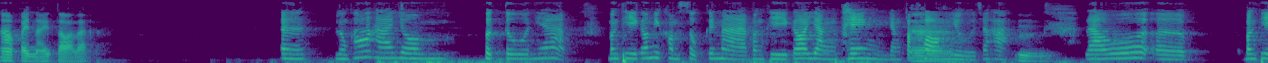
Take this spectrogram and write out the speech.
อ้าวไปไหนต่อละ หลวงพ่อคะโยมฝึกดูเนี่ย บางทีก็มีความสุขขึ้นมา บางทีก็ยังเพ่งยังประคองอยู่เจ้าค่ะแล้วเออบางที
